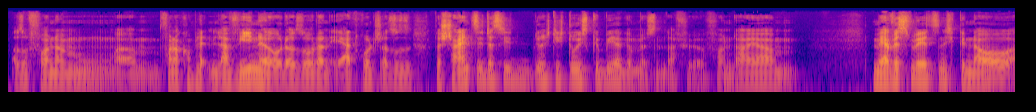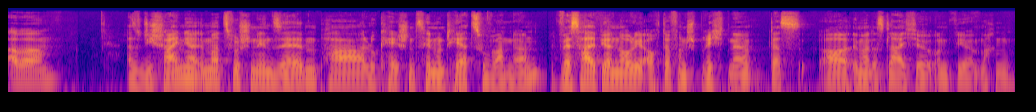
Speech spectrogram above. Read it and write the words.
also von einem, ähm, von einer kompletten Lawine oder so, dann Erdrutsch. Also das scheint sie, dass sie richtig durchs Gebirge müssen dafür. Von daher, mehr wissen wir jetzt nicht genau, aber also die scheinen ja immer zwischen denselben paar Locations hin und her zu wandern. Weshalb ja Nori auch davon spricht, ne, dass oh, immer das Gleiche und wir machen,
